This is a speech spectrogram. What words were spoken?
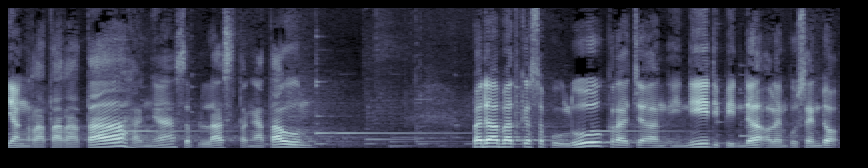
yang rata-rata hanya 11 setengah tahun. Pada abad ke-10, kerajaan ini dipindah oleh Empu Sendok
